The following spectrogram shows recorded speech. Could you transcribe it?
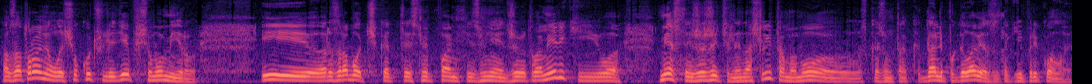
она затронула еще кучу людей по всему миру. И разработчик, это, если память не изменяет, живет в Америке, его местные же жители нашли, там ему, скажем так, дали по голове за такие приколы.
